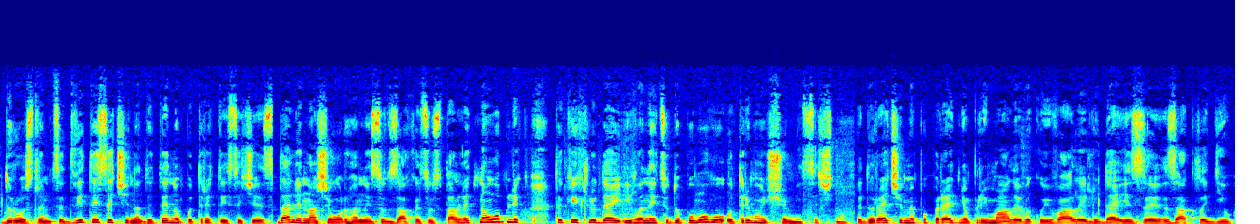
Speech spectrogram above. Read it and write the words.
Дорослим це 2 тисячі, на дитину по 3 тисячі. Далі наші органи соцзахисту ставлять на облік таких людей, і вони цю допомогу отримують щомісячно. До речі, ми попередньо приймали, евакуювали людей з закладів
